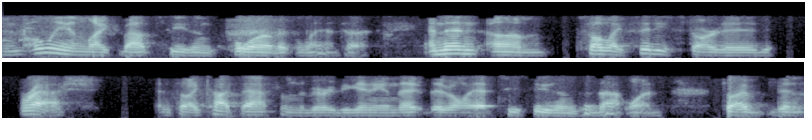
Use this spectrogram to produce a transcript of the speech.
I'm only in like about season four of Atlanta, and then um, Salt Lake City started fresh, and so I caught that from the very beginning, and they, they've only had two seasons of that one. So I've been,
